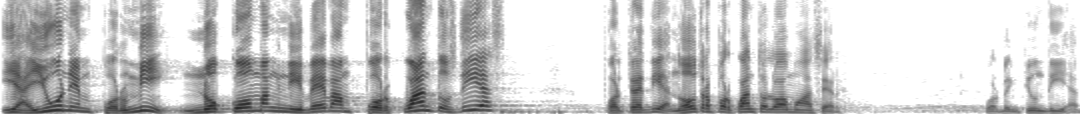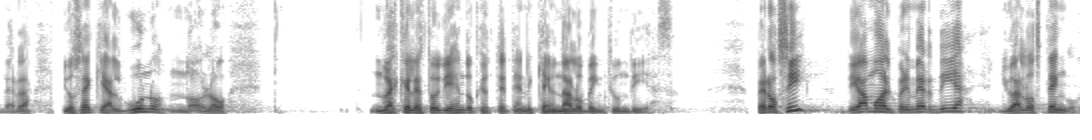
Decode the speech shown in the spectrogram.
y ayunen por mí, no coman ni beban por cuántos días? Por tres días. Nosotros por cuánto lo vamos a hacer? por 21 días, ¿verdad? Yo sé que algunos no lo... No es que le estoy diciendo que usted tiene que ayunar los 21 días. Pero sí, digamos el primer día, yo ya los tengo.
